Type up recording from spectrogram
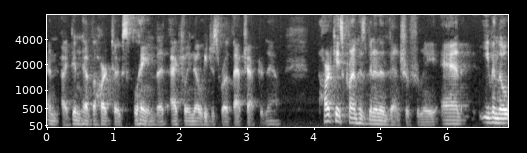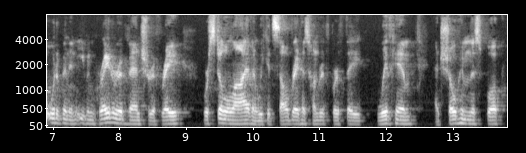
And I didn't have the heart to explain that actually, no, he just wrote that chapter now. Hard Case Crime has been an adventure for me. And even though it would have been an even greater adventure if Ray were still alive and we could celebrate his 100th birthday with him and show him this book,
